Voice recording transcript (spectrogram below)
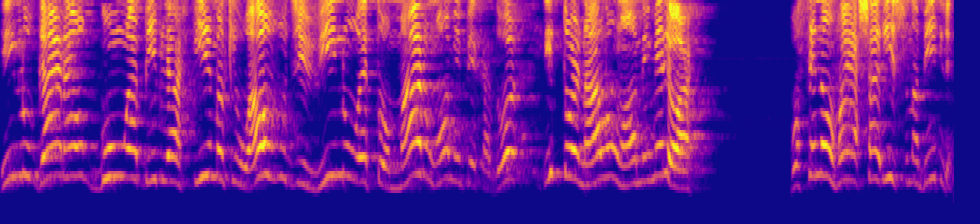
Em lugar algum a Bíblia afirma que o alvo divino é tomar um homem pecador e torná-lo um homem melhor. Você não vai achar isso na Bíblia.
